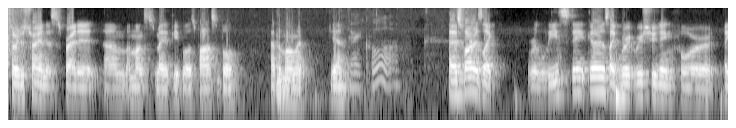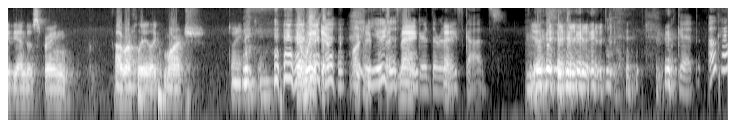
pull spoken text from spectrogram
So we're just trying to spread it um, amongst as many people as possible at the moment. Yeah. Very cool. And as far as like release date goes, like we're we're shooting for like the end of spring, uh, roughly like March. 2018. Yeah, wait, yeah, March, April, you just May, angered the May. release gods. Yeah. Well, good. Okay.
